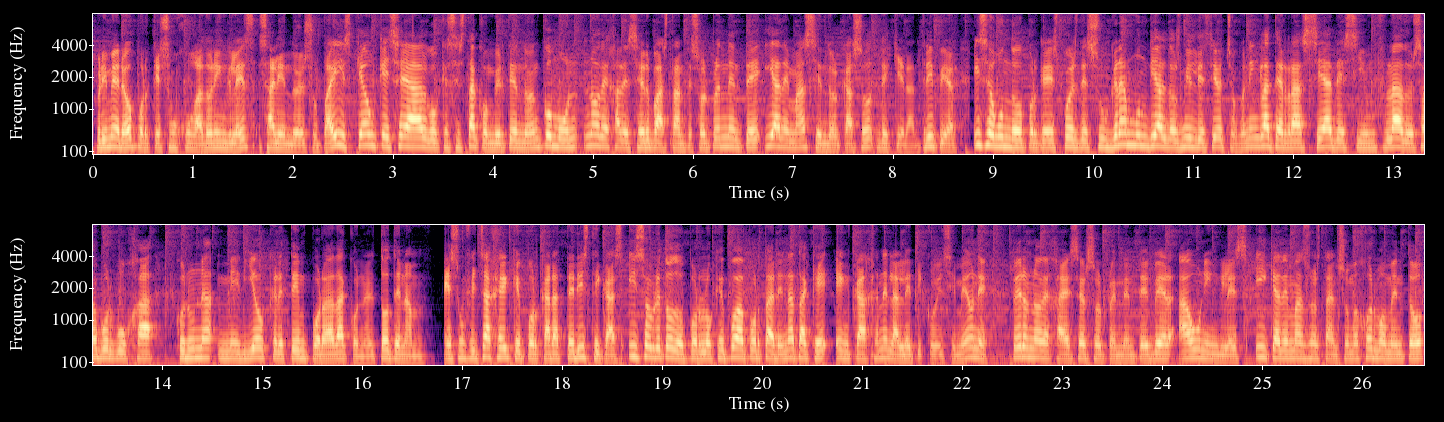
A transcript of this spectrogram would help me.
Primero, porque es un jugador inglés saliendo de su país, que aunque sea algo que se está convirtiendo en común, no deja de ser bastante sorprendente y además siendo el caso de Kieran Trippier. Y segundo, porque después de su gran mundial 2018 con Inglaterra se ha desinflado esa burbuja con una mediocre temporada con el Tottenham. Es un fichaje que por características y sobre todo por lo que puede aportar en ataque encaja en el Atlético de Simeone, pero no deja de ser sorprendente ver a un inglés y que además no está en su mejor momento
